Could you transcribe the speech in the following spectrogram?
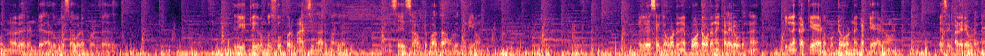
ஒன்று இல்லை ரெண்டு அது உங்கள் சௌகரியம் பொறுத்தது இது இட்லி ரொம்ப சூப்பர் மேட்சிங்காக இருக்கும் அது. செய்து சாப்பிட்டு பார்த்தா உங்களுக்கு தெரியும். லேசாக உடனே போட்ட உடனே கலரி விடுங்க. இல்லை கட்டி ஆகிடும் முட்டை உடனே கட்டி ஆகிடும் லேசாக கலரி விடுங்க.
